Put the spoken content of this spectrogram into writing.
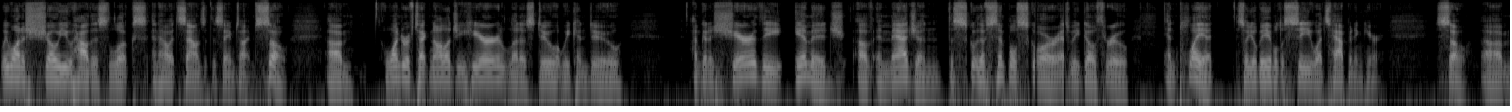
we want to show you how this looks and how it sounds at the same time. So, um, wonder of technology here. Let us do what we can do. I'm going to share the image of Imagine, the, the simple score as we go through, and play it so you'll be able to see what's happening here. So um,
